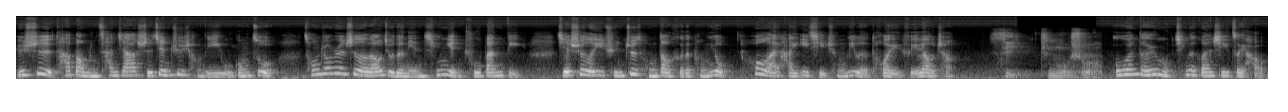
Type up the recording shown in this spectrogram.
于是，他报名参加实践剧场的义务工作，从中认识了老九的年轻演出班底，结识了一群志同道合的朋友。后来还一起成立了 Toy 肥料厂。C，听我说，吴文德与母亲的关系最好，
